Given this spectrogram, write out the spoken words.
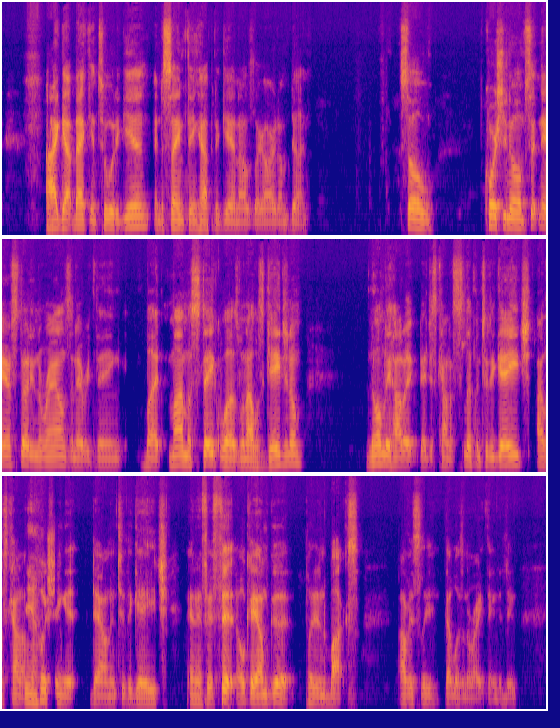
I got back into it again, and the same thing happened again. I was like, all right, I'm done. So, of course, you know, I'm sitting there studying the rounds and everything. But my mistake was when I was gauging them, normally how they, they just kind of slip into the gauge. I was kind of Yeah. pushing it down into the gauge. And if it fit, okay, I'm good. Put it in the box. Obviously, that wasn't the right thing to do.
